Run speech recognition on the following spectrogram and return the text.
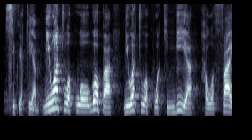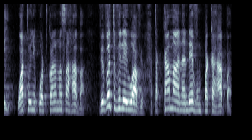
siku ya kiama ni watu wa kuwaogopa ni watu wa kuwakimbia hawafai. Watu wenye kuwatukana masahaba vyovyote vile iwavyo hata kama ana ndevu mpaka hapa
